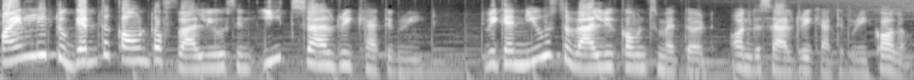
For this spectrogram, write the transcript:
Finally, to get the count of values in each salary category, we can use the value counts method on the salary category column.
